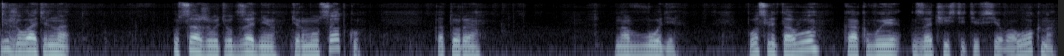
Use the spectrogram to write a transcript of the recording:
И желательно усаживать вот заднюю термоусадку, которая на вводе, после того, как вы зачистите все волокна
